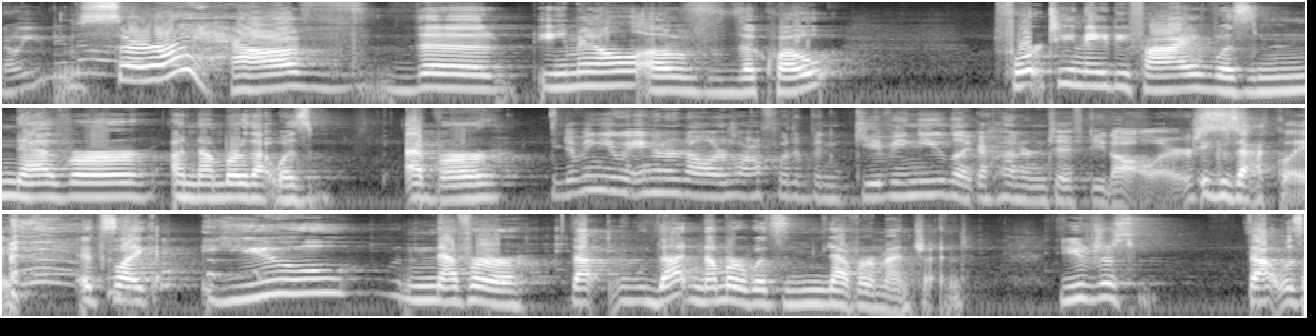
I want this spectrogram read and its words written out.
No, you did not. Sir, I have the email of the quote. 1485 was never a number that was ever Giving you eight hundred dollars off would have been giving you like one hundred and fifty dollars. exactly. it's like you never that that number was never mentioned. You just that was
